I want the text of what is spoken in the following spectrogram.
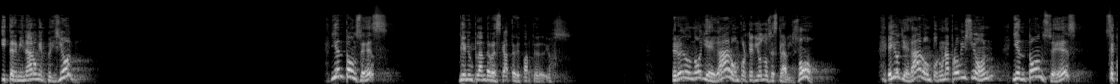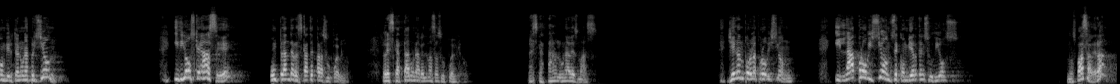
Y terminaron en prisión. Y entonces, viene un plan de rescate de parte de Dios. Pero ellos no llegaron porque Dios los esclavizó. Ellos llegaron por una provisión y entonces se convirtió en una prisión. ¿Y Dios qué hace? Un plan de rescate para su pueblo. Rescatar una vez más a su pueblo. Rescatarlo una vez más. Llegan por la provisión y la provisión se convierte en su Dios. Nos pasa, ¿verdad?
